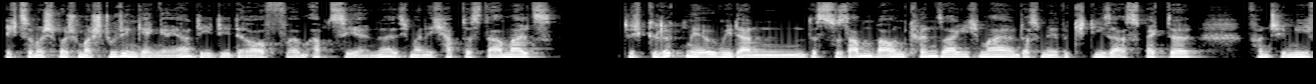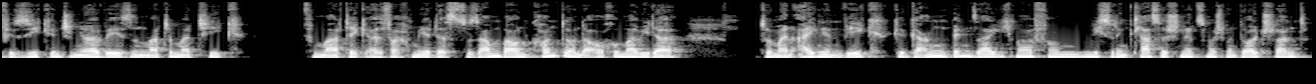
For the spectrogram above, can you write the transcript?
ich zum Beispiel schon mal Studiengänge, ja, die die darauf ähm, abzielen. Ne? Ich meine, ich habe das damals durch Glück mir irgendwie dann das zusammenbauen können, sage ich mal, und dass mir wirklich diese Aspekte von Chemie, Physik, Ingenieurwesen, Mathematik, Informatik einfach mir das zusammenbauen konnte und auch immer wieder so meinen eigenen Weg gegangen bin, sage ich mal, vom nicht so den klassischen, jetzt zum Beispiel in Deutschland,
